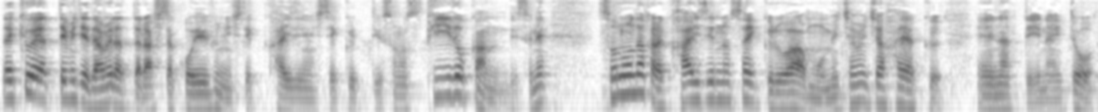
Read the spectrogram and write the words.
だ今日やってみてダメだったら明日こういう風にして改善していくっていう、そのスピード感ですね。その、だから改善のサイクルはもうめちゃめちゃ速く、えー、なっていないと、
